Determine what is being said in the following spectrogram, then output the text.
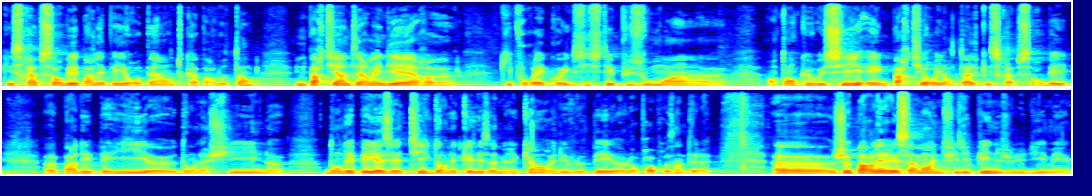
qui serait absorbée par les pays européens, en tout cas par l'OTAN, une partie intermédiaire euh, qui pourrait coexister plus ou moins euh, en tant que Russie, et une partie orientale qui serait absorbée par des pays dont la Chine, dont des pays asiatiques dans lesquels les Américains auraient développé leurs propres intérêts. je parlais récemment à une Philippine, je lui dis, mais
